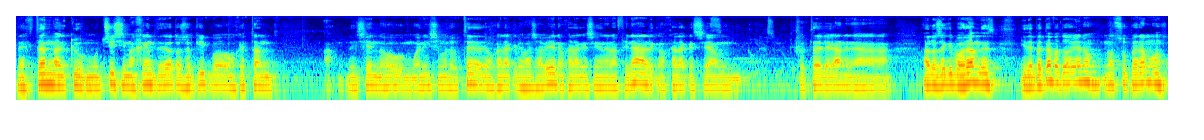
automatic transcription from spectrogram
De externa al club, muchísima gente de otros equipos que están ah, diciendo, uh, buenísimo lo de ustedes, ojalá que les vaya bien, ojalá que sigan en la final, ojalá que sean, que ustedes le ganen a, a los equipos grandes. Y de Petapa todavía no, no superamos,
